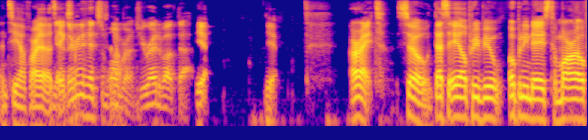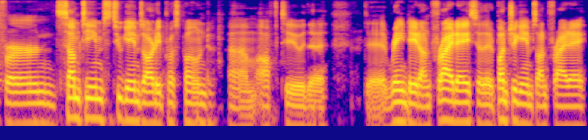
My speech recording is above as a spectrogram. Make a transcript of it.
and see how far that yeah takes. they're gonna hit some So- home runs you're right about that All right, so that's the AL preview. Opening day is tomorrow for some teams. Two games already postponed um, off to the the rain date on Friday. So there are a bunch of games on Friday.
